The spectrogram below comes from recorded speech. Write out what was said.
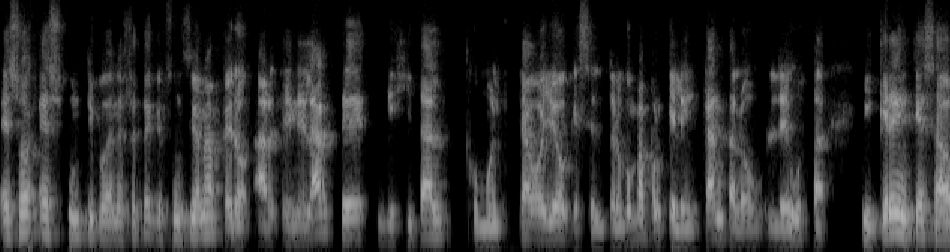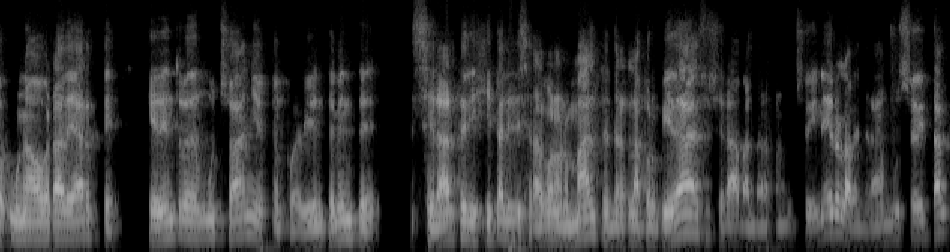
eso es un tipo de NFT que funciona, pero en el arte digital, como el que hago yo, que se te lo compra porque le encanta, le gusta, y creen que es una obra de arte que dentro de muchos años, pues evidentemente será arte digital y será algo normal, tendrá la propiedad, eso será, valdrá mucho dinero, la vendrá en museo y tal.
